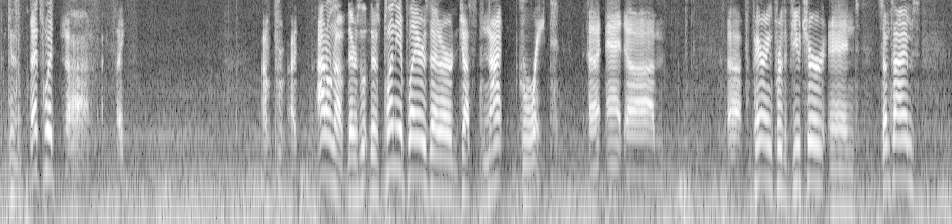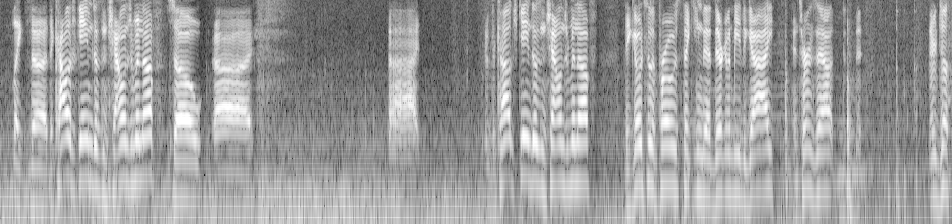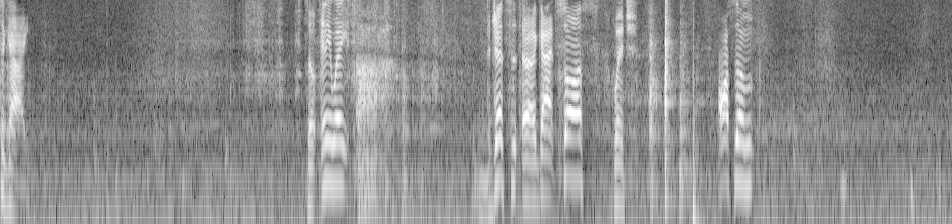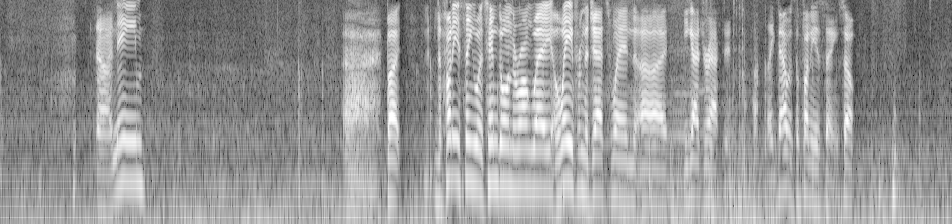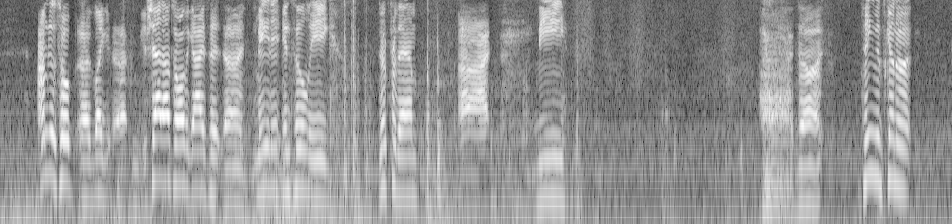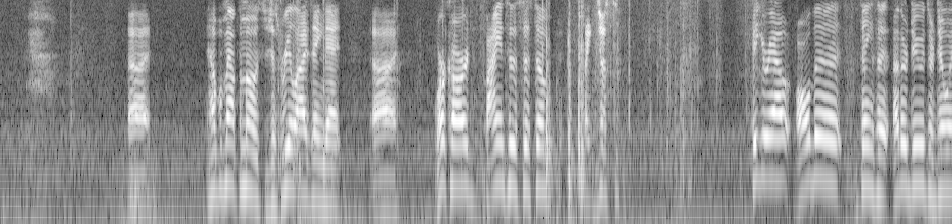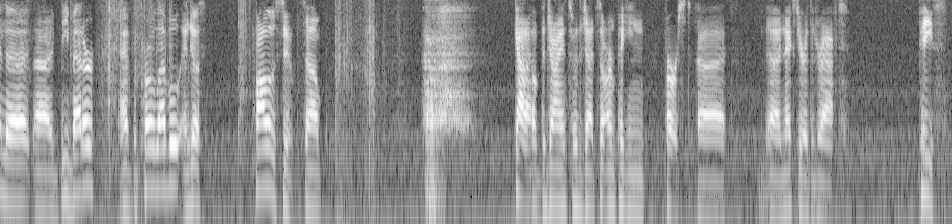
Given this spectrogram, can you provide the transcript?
because that's what uh, like. I'm I, I, don't know. There's there's plenty of players that are just not great uh, at um, uh, preparing for the future, and sometimes like the the college game doesn't challenge them enough. So uh, uh, if the college game doesn't challenge them enough, they go to the pros thinking that they're going to be the guy, and turns out they're just a guy. So anyway, uh, the Jets uh, got Sauce, which awesome uh, name. Uh, but the funniest thing was him going the wrong way away from the Jets when uh, he got drafted. Like that was the funniest thing. So I'm just hope uh, like uh, shout out to all the guys that uh, made it into the league. Good for them. Uh, the the thing that's gonna uh, help them out the most is just realizing that work hard, buy into the system, like just figure out all the things that other dudes are doing to uh, be better at the pro level and just follow suit. So, God, I hope the Giants or the Jets aren't picking first uh, uh, next year at the draft. Peace.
